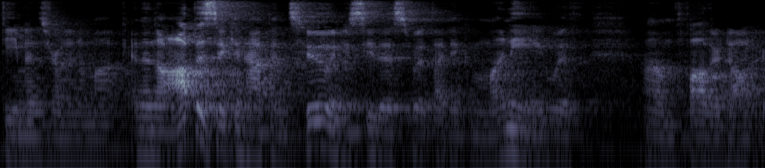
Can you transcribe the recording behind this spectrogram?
demons running amok. And then the opposite can happen too, and you see this with I think money with um, father daughter,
